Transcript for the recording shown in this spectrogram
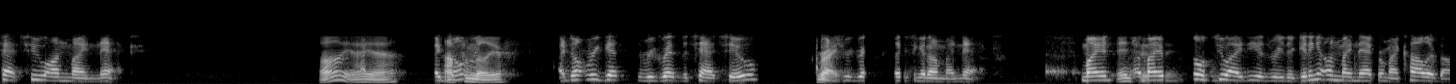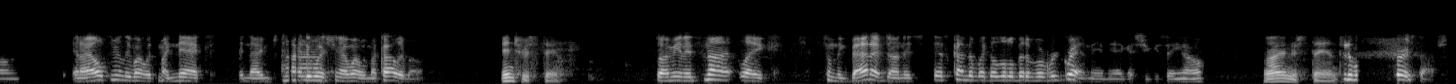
tattoo on my neck. Oh yeah, yeah. I I'm don't familiar. I don't regret regret the tattoo. I Right. just regret placing it on my neck. My uh, my original two ideas were either getting it on my neck or my collarbone, and I ultimately went with my neck, and I'm kind of wishing I went with my collarbone. Interesting. So I mean, it's not like something bad I've done. It's that's kind of like a little bit of a regret, maybe I guess you could say. You know, I understand. first option.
